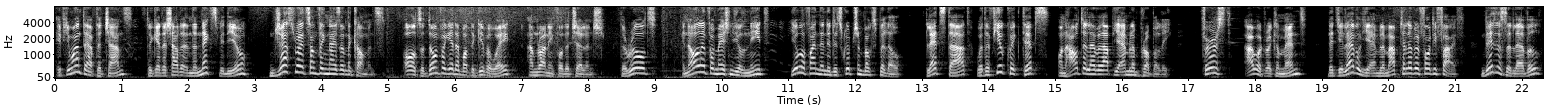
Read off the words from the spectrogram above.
If you want to have the chance to get a shoutout in the next video, just write something nice in the comments. Also, don't forget about the giveaway I'm running for the challenge. The rules and all information you'll need you will find in the description box below. Let's start with a few quick tips on how to level up your emblem properly. First, I would recommend that you level your emblem up to level 45. This is the level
